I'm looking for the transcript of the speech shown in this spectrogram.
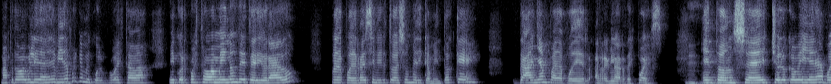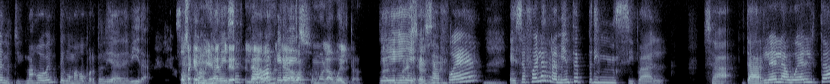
más probabilidades de vida porque mi cuerpo estaba, mi cuerpo estaba menos deteriorado para poder recibir todos esos medicamentos que dañan para poder arreglar después. Entonces, yo lo que veía era, bueno, estoy más joven, tengo más oportunidades de vida. O sea, que más bien le, le, dabas, como la vuelta. Sí, esa, fue, mm. esa fue la herramienta principal. O sea, darle la vuelta.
